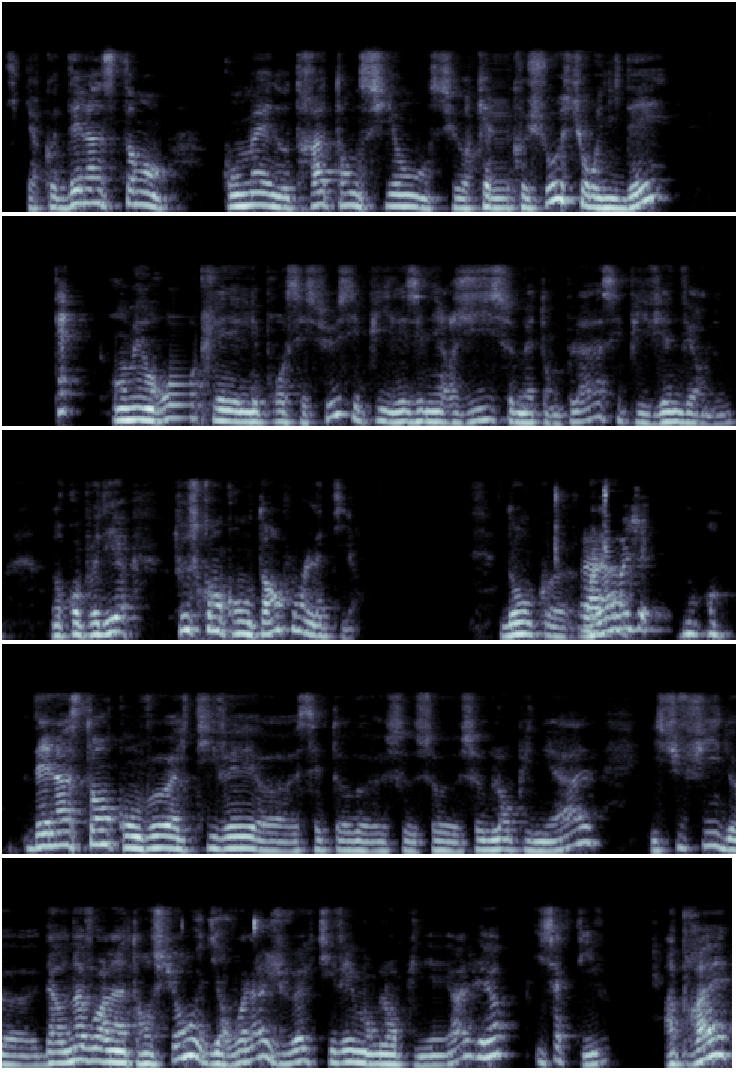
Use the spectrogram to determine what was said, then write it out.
C'est-à-dire que dès l'instant qu'on met notre attention sur quelque chose, sur une idée, on met en route les, processus et puis les énergies se mettent en place et puis viennent vers nous. Donc on peut dire tout ce qu'on contemple, on l'attire. Donc euh, voilà, dès l'instant qu'on veut activer euh, cette, euh, ce, gland pinéal, il suffit d'en avoir l'intention et dire voilà, je veux activer mon gland pinéal et hop, il s'active. Après,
